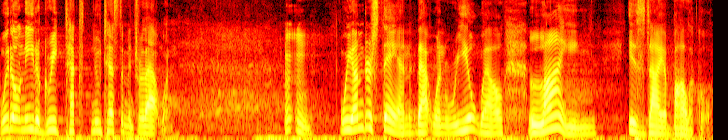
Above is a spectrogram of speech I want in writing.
We don't need a Greek text, New Testament for that one. Mm-mm. We understand that one real well. Lying is diabolical.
